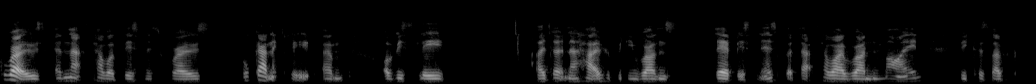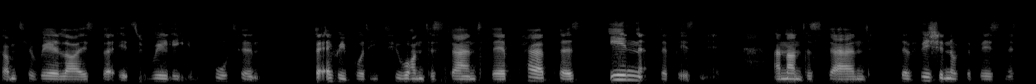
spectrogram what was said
grows. And that's how a business grows organically. Um, obviously, I don't know how everybody runs their business, but that's how I run mine because I've come to realize that it's really important for everybody to understand their purpose in the business and understand the vision of the business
